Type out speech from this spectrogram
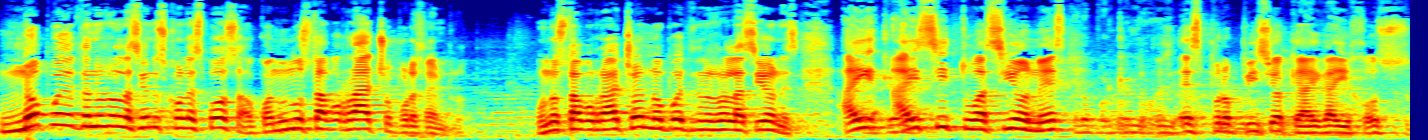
no puede tener relaciones con la esposa. O cuando uno está borracho, por ejemplo. Uno está borracho, no puede tener relaciones. Hay, hay situaciones, es propicio a que haya hijos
